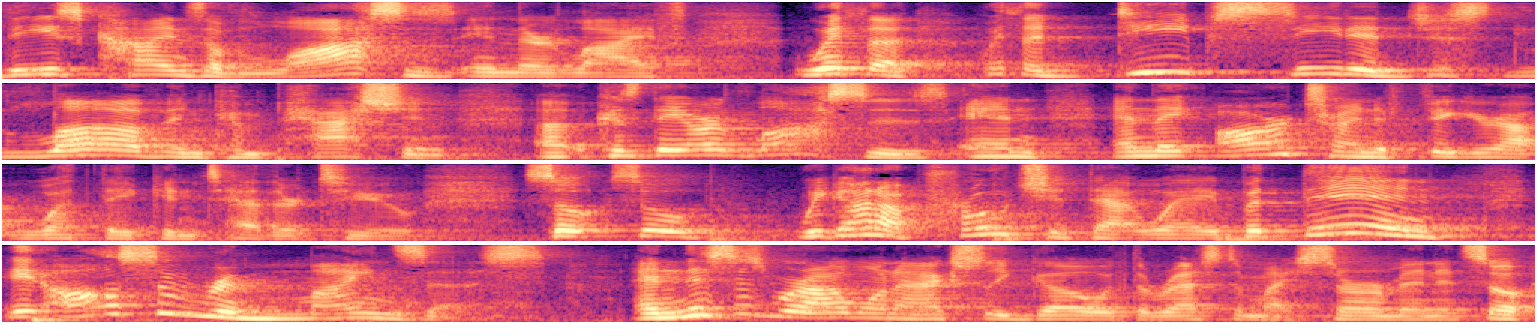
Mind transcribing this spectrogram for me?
these kinds of losses in their life with a, with a deep seated just love and compassion because uh, they are losses and, and they are trying to figure out what they can tether to. So, so we got to approach it that way. But then it also reminds us, and this is where I want to actually go with the rest of my sermon. And so,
